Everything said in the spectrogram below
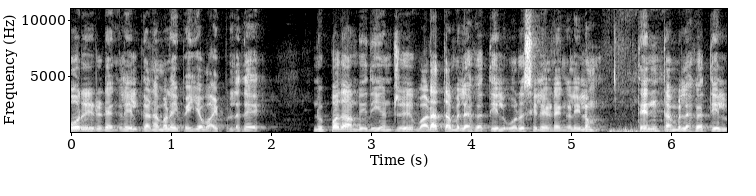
ஓரிரு இடங்களில் கனமழை பெய்ய வாய்ப்புள்ளது. முப்பதாம் தேதியன்று வட தமிழகத்தில் ஒரு சில இடங்களிலும் தென் தமிழகத்தில்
